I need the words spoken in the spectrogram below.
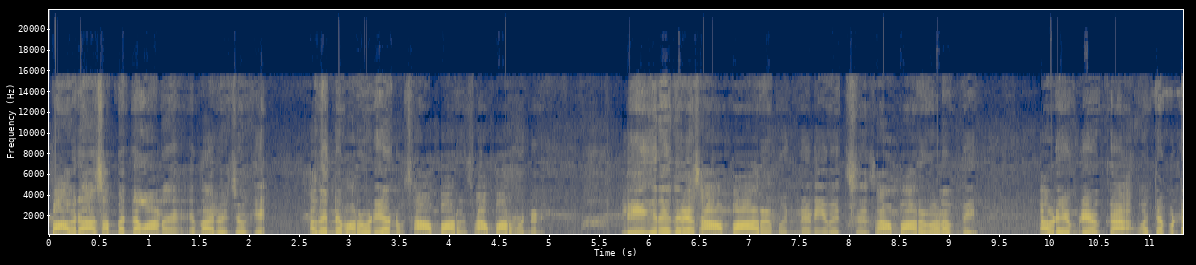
ഭാവനാസമ്പന്നമാണ് എന്ന് ആലോചിച്ച് നോക്കിയാൽ അതെന്നെ മറുപടിയാണ് സാമ്പാർ സാമ്പാർ മുന്നണി. ലീഗിനെതിരെ സാമ്പാർ മുന്നണി വെച്ച് സാമ്പാർ വിളമ്പി അവിടെയും ഇവിടെയൊക്കെ ഒറ്റപ്പെട്ട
